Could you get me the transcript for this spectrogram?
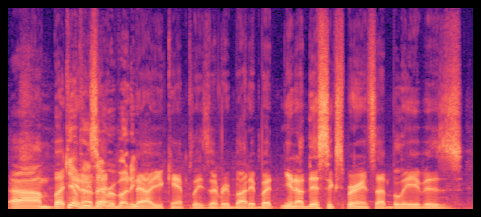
Um, but can't you know, please that, everybody. No, you can't please everybody. But you know, this experience, I believe, is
